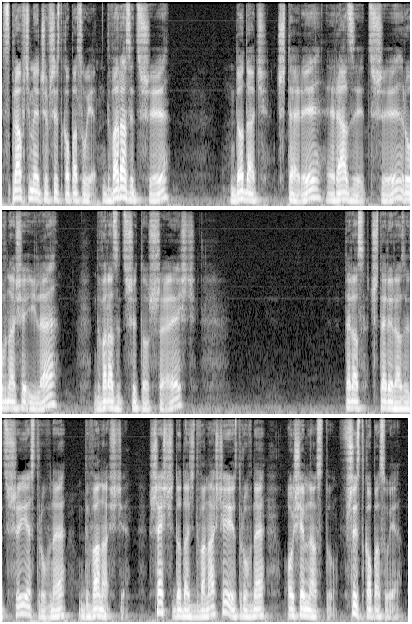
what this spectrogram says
Sprawdźmy, czy wszystko pasuje. 2 razy 3 dodać 4 razy 3 równa się ile? 2 razy 3 to 6. Teraz 4 razy 3 jest równe 12. 6 dodać 12 jest równe 18. Wszystko pasuje.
